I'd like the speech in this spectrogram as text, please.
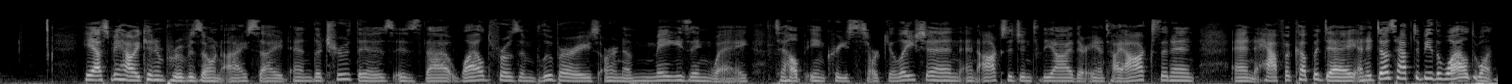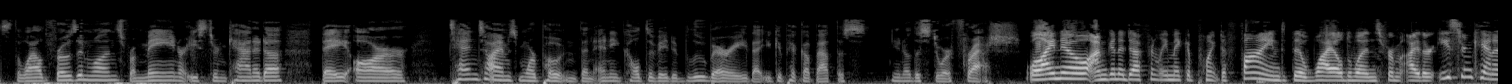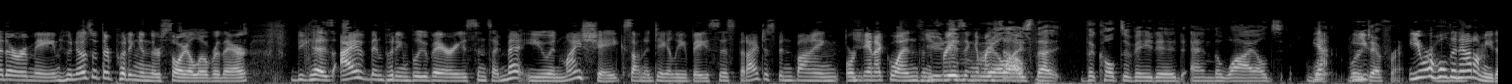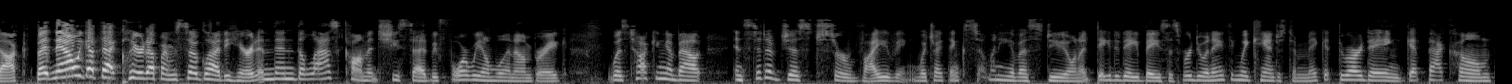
He asked me how he can improve his own eyesight. And the truth is, is that wild frozen blueberries are an amazing way to help increase circulation and oxygen to the eye. They're antioxidant and half a cup a day. And it does have to be the wild ones, the wild frozen ones from Maine or Eastern Canada. They are 10 times more potent than any cultivated blueberry that you could pick up at the you know, the store fresh. Well, I know I'm going to definitely make a point to find the wild ones from either Eastern Canada or Maine. Who knows what they're putting in their soil over there? Because I have been putting blueberries since I met you in my shakes on a daily basis, but I've just been buying organic you, ones and freezing them myself. realize that the cultivated and the wilds were, yeah, were you, different. You were holding mm-hmm. out on me, Doc. But now we got that cleared up. I'm so glad to hear it. And then the last comment she said before we went on break was talking about instead of just surviving, which I think so many of us do on a day to day basis, we're doing anything we can just to make it through our day and get back home.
